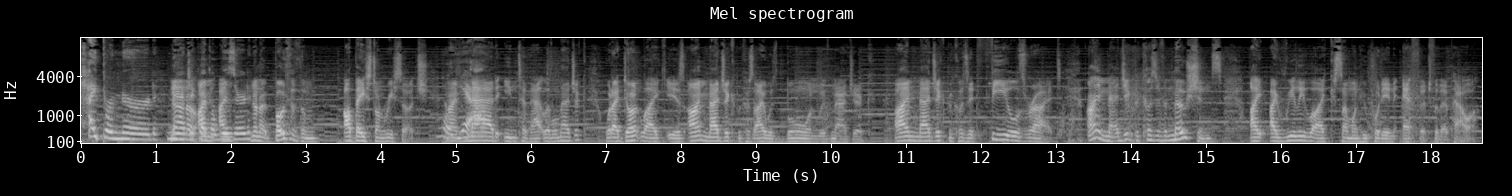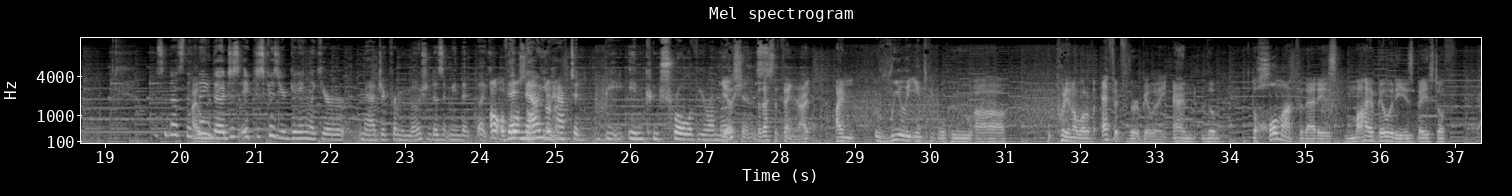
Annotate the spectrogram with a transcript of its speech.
hyper nerd magic, like I'm, a I'm- wizard. no, no, both of them are based on research, Well, and I'm yeah. mad into that level magic. What I don't like is I'm magic because I was born with magic, I'm magic because it feels right. I'm magic because of emotions. I, I really like someone who put in effort for their power. So that's the I thing, though. Just it, just because you're getting like your magic from emotion doesn't mean that like Oh, then now not. you No, no. have to be in control of your emotions. Yes, but that's the thing, right? I'm really into people who are put in a lot of effort for their ability, and the the hallmark for that is my ability is based off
